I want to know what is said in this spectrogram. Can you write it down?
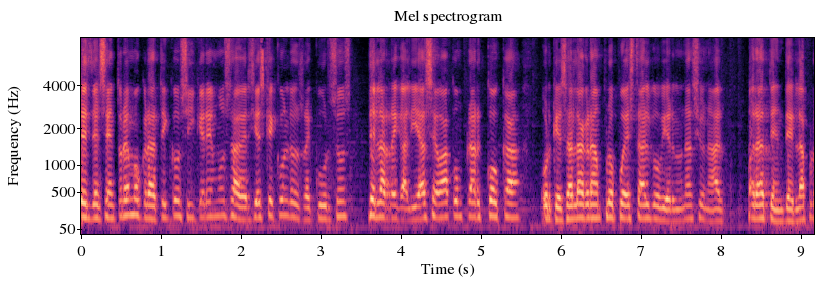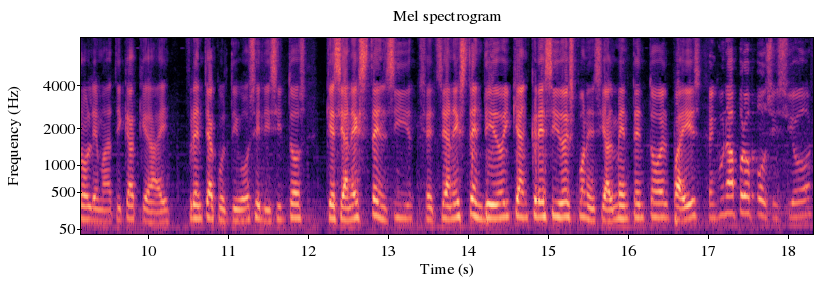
desde el Centro Democrático sí queremos saber si es que con los recursos de la regalía se va a comprar coca, porque esa es la gran propuesta del gobierno nacional para atender la problemática que hay frente a cultivos ilícitos que se han, extendido, se han extendido y que han crecido exponencialmente en todo el país. Tengo una proposición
